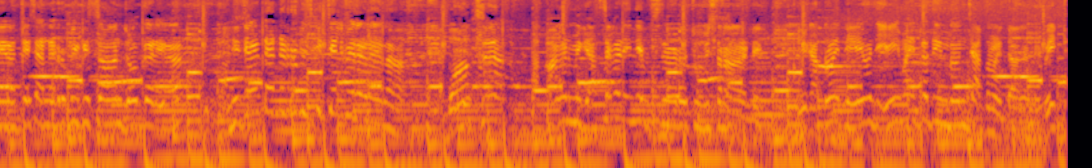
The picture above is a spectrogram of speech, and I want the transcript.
నేను వచ్చేసి హండ్రెడ్ రూపీస్ ఇస్తామని జోక్ అడిగినా. నిజంగా హండ్రెడ్ రూపీస్కి వెళ్ళిపోయాడు ఆయన. బాక్స్ ఆగండి మీకు అసలు ఏం చెప్తున్నాడో చూపిస్తున్నాడండి మీకు అర్థమైతే ఏమైతే ఏమైతే దీని నుంచి అర్థమైతే ఆగండి. వెయిట్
